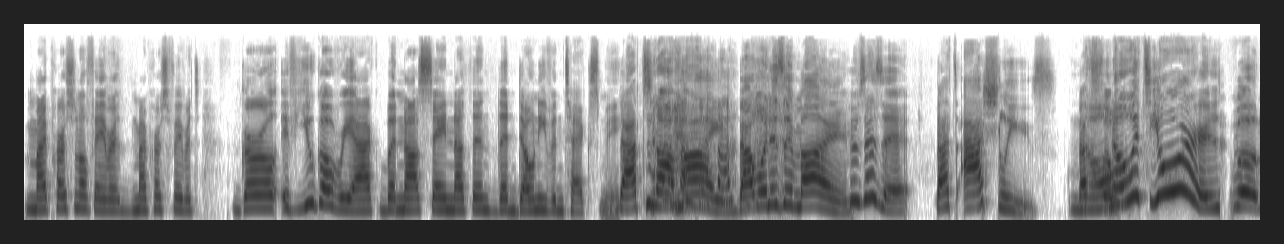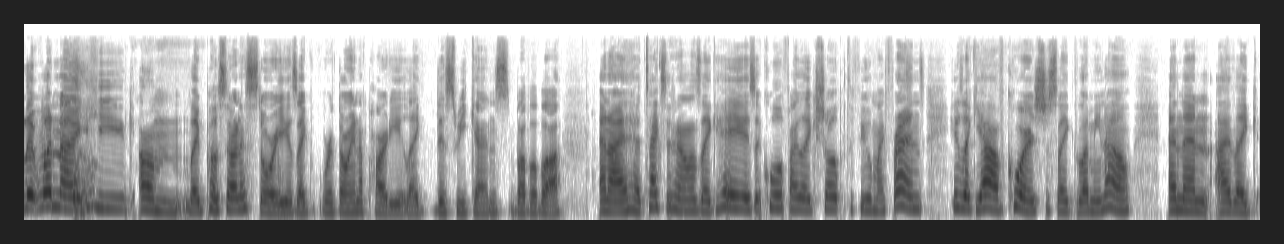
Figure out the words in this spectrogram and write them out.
my personal favorite, my personal favorites. Girl, if you go react but not say nothing, then don't even text me. That's not mine. That one isn't mine. Whose is it? That's Ashley's. That's No. the No, it's yours. Well, that one night he um like posted on his story. He was like, "We're throwing a party like this weekend." Blah blah blah. And I had texted him. I was like, "Hey, is it cool if I like show up with a few of my friends?" He was like, "Yeah, of course. Just like let me know." And then I like,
